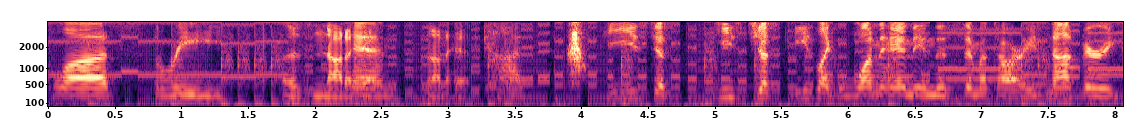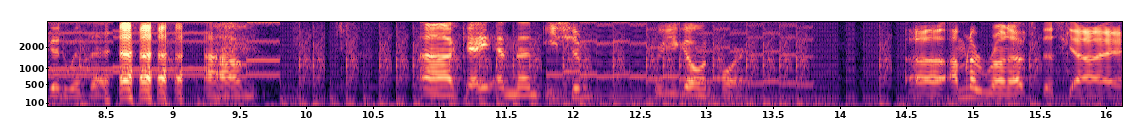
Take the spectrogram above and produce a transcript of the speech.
plus three. It's not a hit. It's not a hit. God, he's just, he's just, he's like one-handing this scimitar. He's not very good with it. Um, uh, okay, and then Eshim, who are you going for? Uh, I'm gonna run up to this guy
